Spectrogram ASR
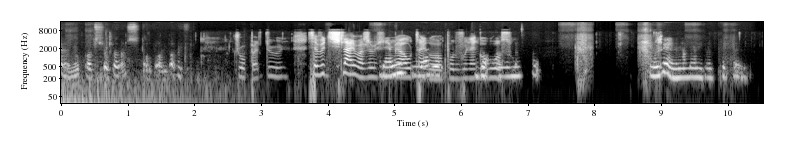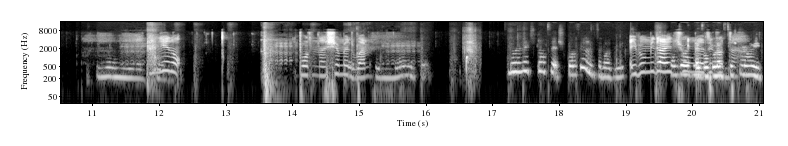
E, No patrzę teraz z tobą. Czupę, tu. Chcę wyjść live'a, żebyś nie miał tego podwójnego głosu. No wiem, nie mam. Nie no. Potnę się mydłem. No więc to też, powiem co robi. Ej, bo mi daje Ej, ciągle w ogóle tylko te... ktoś mówi,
